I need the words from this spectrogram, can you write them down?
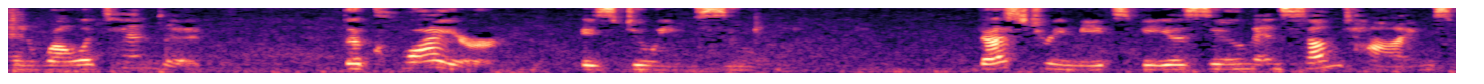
and well attended. The choir is doing Zoom. Vestry meets via Zoom, and sometimes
